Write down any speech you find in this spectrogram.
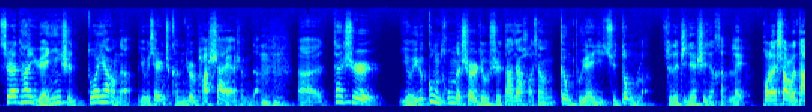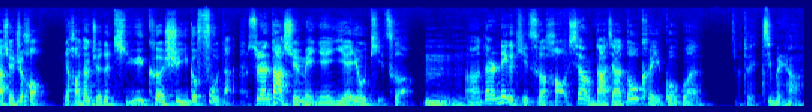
虽然它原因是多样的，有一些人可能就是怕晒啊什么的。嗯哼。呃，但是有一个共通的事儿，就是大家好像更不愿意去动了，觉得这件事情很累。后来上了大学之后，你好像觉得体育课是一个负担。虽然大学每年也有体测，嗯嗯啊，但是那个体测好像大家都可以过关。对，基本上。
